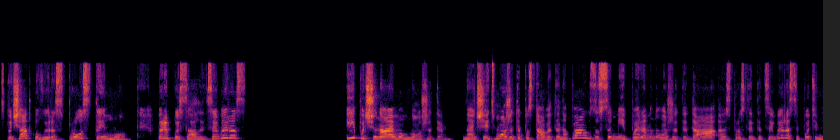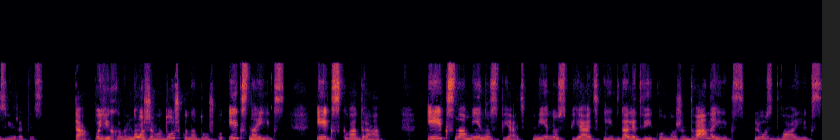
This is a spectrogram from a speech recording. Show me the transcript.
Спочатку вираз спростимо. Переписали цей вираз і починаємо множити. Значить, можете поставити на паузу, самі перемножити, да, е, спростити цей вираз і потім звіритись. Так, поїхали. Множимо дужку на дужку. х на х, х квадрат, х на мінус 5, мінус 5х. Далі двійку множимо. 2 на х, плюс 2х.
